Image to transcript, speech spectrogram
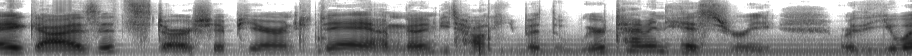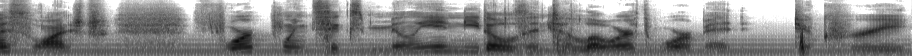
Hey guys, it's Starship here, and today I'm going to be talking about the weird time in history where the US launched 4.6 million needles into low Earth orbit to create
